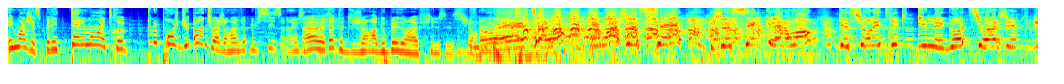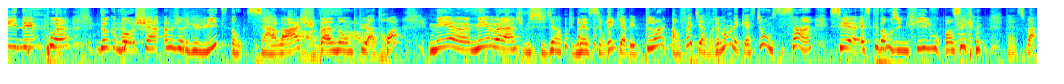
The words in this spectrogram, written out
Et moi j'espérais tellement être plus proche du 1, tu vois, genre 1,6. 1,7. Ah, mais toi, t'es du genre à doubler dans la file, c'est sûr. Ouais. Et moi, je sais, je sais clairement que sur les trucs illégaux, tu vois, j'ai pris des points. Donc bon, je suis à 1,8, donc ça va, je suis pas non plus à 3. Mais, euh, mais voilà, je me suis dit, ah punaise, c'est vrai qu'il y avait plein. En fait, il y a vraiment des questions où c'est ça, hein. C'est euh, est-ce que dans une file, vous pensez comme. Enfin, c'est pas.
